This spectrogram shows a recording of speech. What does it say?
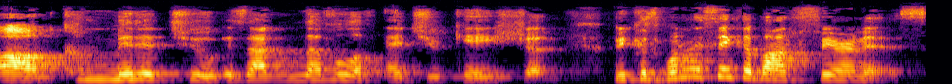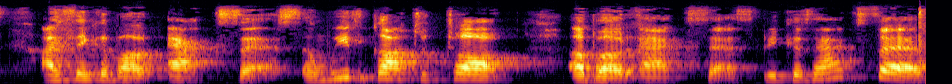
um, committed to is that level of education. Because when i think about fairness i think about access. And we've got to talk about access because access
